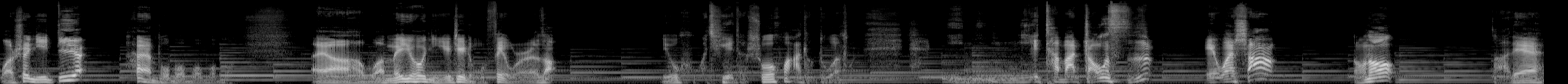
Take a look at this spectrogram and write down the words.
我是你爹。嗨，不不不不不，哎呀，我没有你这种废物儿子。刘虎气的说话都哆嗦，你你你他妈找死！给我上！东东，咋的？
